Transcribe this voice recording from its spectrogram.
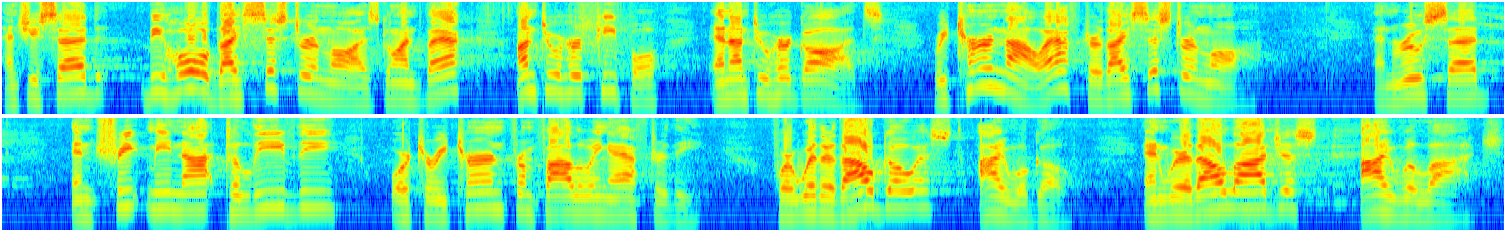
And she said, Behold, thy sister in law is gone back unto her people and unto her gods. Return thou after thy sister in law. And Ruth said, Entreat me not to leave thee or to return from following after thee. For whither thou goest, I will go, and where thou lodgest, I will lodge.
